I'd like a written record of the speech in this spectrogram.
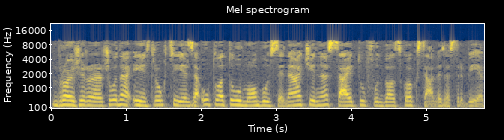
Broj žiroračuna i instrukcije za uplatu mogu se naći na sajtu Futbolskog saveza Srbije.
